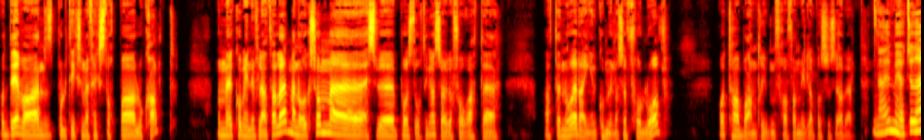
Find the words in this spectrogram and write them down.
Og det var en politikk som vi fikk stoppa lokalt når vi kom inn i flertallet, men òg som eh, SV på Stortinget sørga for at, eh, at nå er det ingen kommuner som får lov å ta barnetrygden fra familier på sosialhjelp. Nei, vi gjør ikke det,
